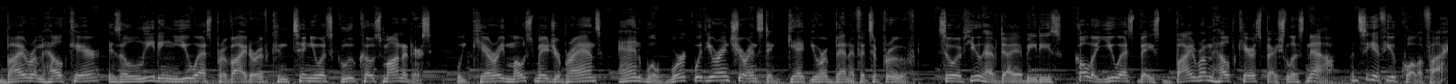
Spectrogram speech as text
Byram Healthcare is a leading U.S. provider of continuous glucose monitors. We carry most major brands and will work with your insurance to get your benefits approved. So if you have diabetes, call a U.S. based Byram Healthcare specialist now and see if you qualify.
